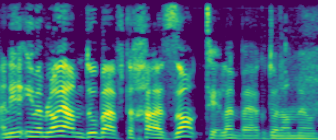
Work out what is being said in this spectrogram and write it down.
אני, אם הם לא יעמדו בהבטחה הזו, תהיה להם בעיה גדולה מאוד.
